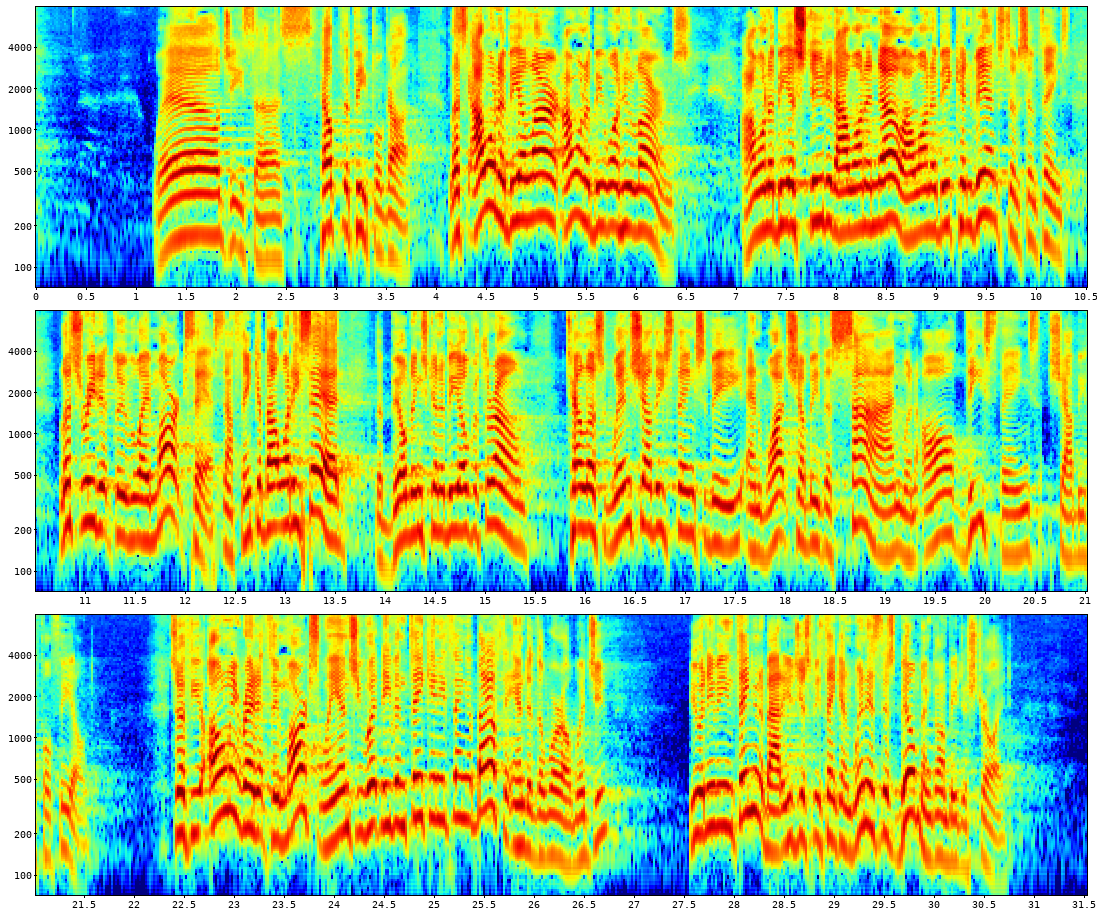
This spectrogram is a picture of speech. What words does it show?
Well, Jesus, help the people, God. Let's, I want to be a learn. I want to be one who learns. I want to be a student. I want to know. I want to be convinced of some things. Let's read it through the way Mark says. Now, think about what he said. The building's going to be overthrown. Tell us when shall these things be, and what shall be the sign when all these things shall be fulfilled. So if you only read it through Mark's lens, you wouldn't even think anything about the end of the world, would you? You wouldn't even be thinking about it. You'd just be thinking, when is this building going to be destroyed?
